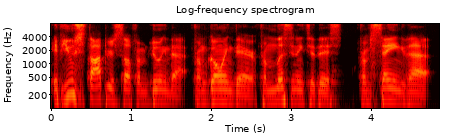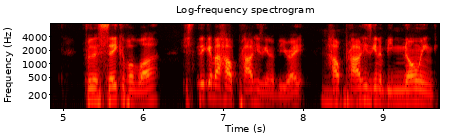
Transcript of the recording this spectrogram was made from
if you stop yourself from doing that from going there from listening to this from saying that for the sake of allah just think about how proud he's going to be right? Mm-hmm. how proud he's going to be knowing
